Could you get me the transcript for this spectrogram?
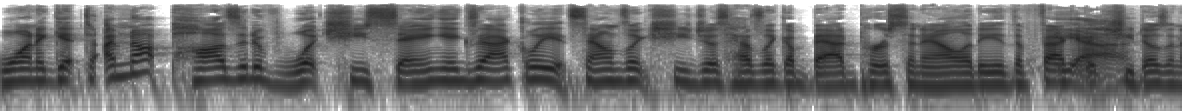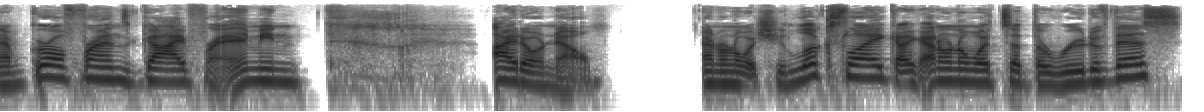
want to get to, I'm not positive what she's saying exactly. It sounds like she just has like a bad personality. The fact Yeah. that she doesn't have girlfriends, guy friends. I mean, I don't know. I don't know what she looks like. Like, I don't know what's at the root of this.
